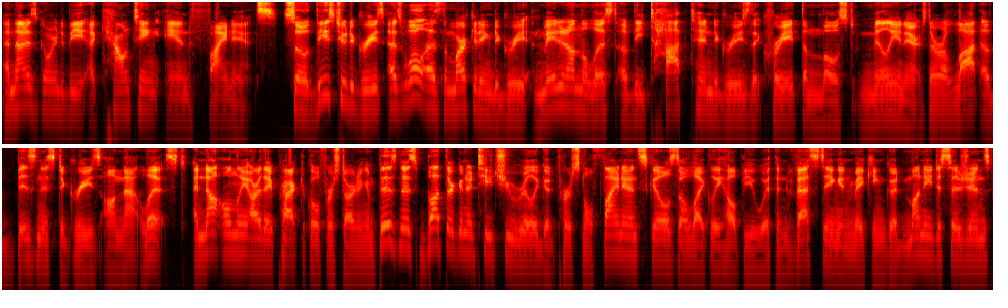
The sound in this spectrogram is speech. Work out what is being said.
and that is going to be accounting and finance. So these two degrees, as well as the marketing degree, made it on the list of the top 10 degrees that create the most millionaires. There are a lot of business degrees on that list. And not only are they practical for starting a business, but they're going to teach you really good personal finance skills. They'll likely help you with investing and making good money decisions.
